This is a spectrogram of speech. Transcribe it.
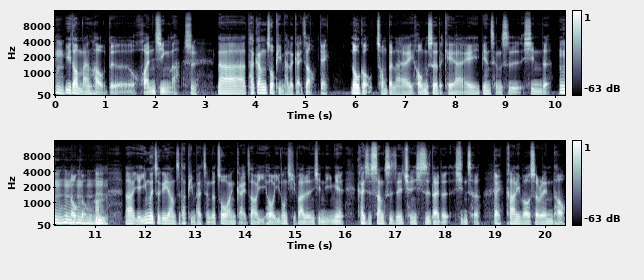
嗯，遇到蛮好的环境了。是，那他刚做品牌的改造，对，logo 从本来红色的 KIA 变成是新的 logo，嗯 logo 嗯，嗯，那也因为这个样子，它品牌整个做完改造以后，移动启发人心里面开始上市这些全世代的新车，对，Carnival、Sorento。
